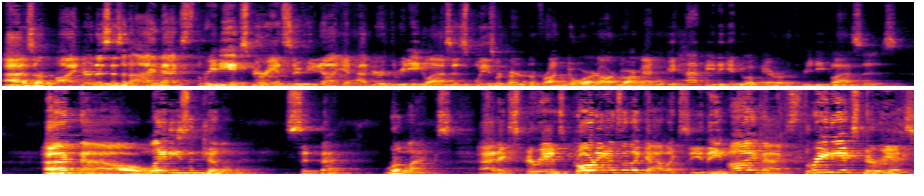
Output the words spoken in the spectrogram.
As a reminder, this is an IMAX 3D experience, so if you do not yet have your 3D glasses, please return to the front door and our doorman will be happy to give you a pair of 3D glasses. And now, ladies and gentlemen, sit back, relax, and experience Guardians of the Galaxy, the IMAX 3D experience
